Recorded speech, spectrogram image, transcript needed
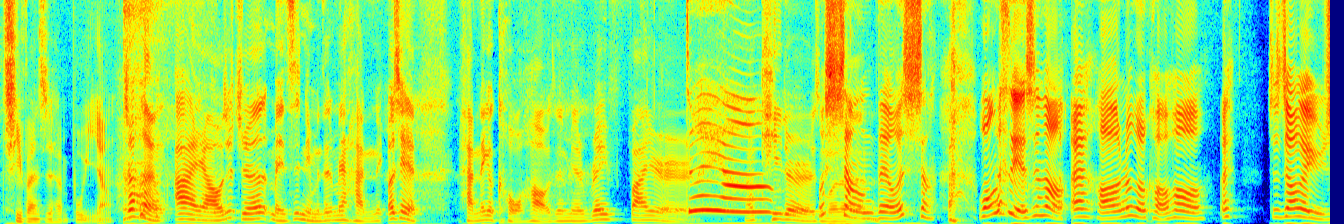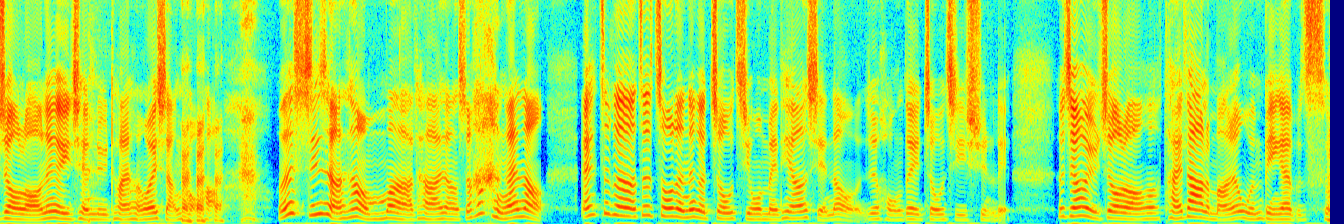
气氛是很不一样？就很爱啊，我就觉得每次你们在那边喊那，而且。喊那个口号在那边，Ray Fire，对呀、啊、Killer，我想的，我想王子也是那种，哎、欸，好，那个口号，哎、欸，就交给宇宙了。那个以前女团很会想口号，我在心想上我骂他，想说他很爱那种，哎、欸，这个这周的那个周记，我每天要写那种就是红队周记训练，就交给宇宙了。台大了嘛，那文笔应该不错，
